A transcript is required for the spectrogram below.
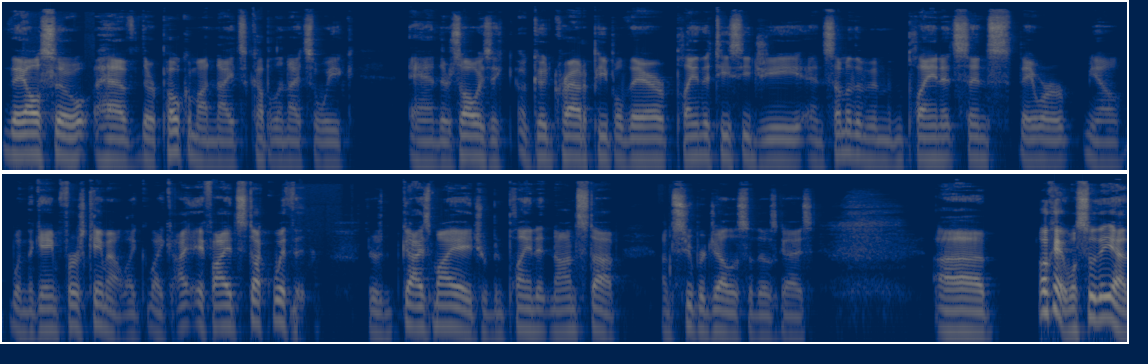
they also have their Pokemon nights a couple of nights a week, and there's always a, a good crowd of people there playing the TCG, and some of them have been playing it since they were, you know, when the game first came out. Like like I, if I had stuck with it, there's guys my age who've been playing it nonstop. I'm super jealous of those guys. Uh, okay, well, so the, yeah,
